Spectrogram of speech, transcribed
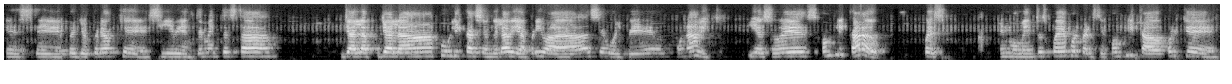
este, pues yo creo que sí, evidentemente está, ya la, ya la publicación de la vida privada se vuelve un hábito y eso es complicado. Pues en momentos puede volverse complicado porque,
